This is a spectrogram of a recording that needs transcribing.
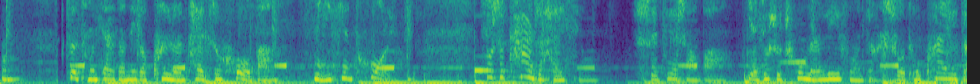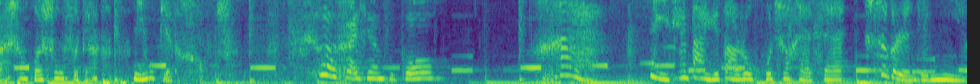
嗯，自从嫁到那个昆仑派之后吧，没劲透了。就是看着还行，实际上吧，也就是出门威风点儿，手头宽一点儿，生活舒服点儿，没有别的好处。这还嫌不够？嗨，你一天大鱼大肉胡吃海塞，是个人就腻啊。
